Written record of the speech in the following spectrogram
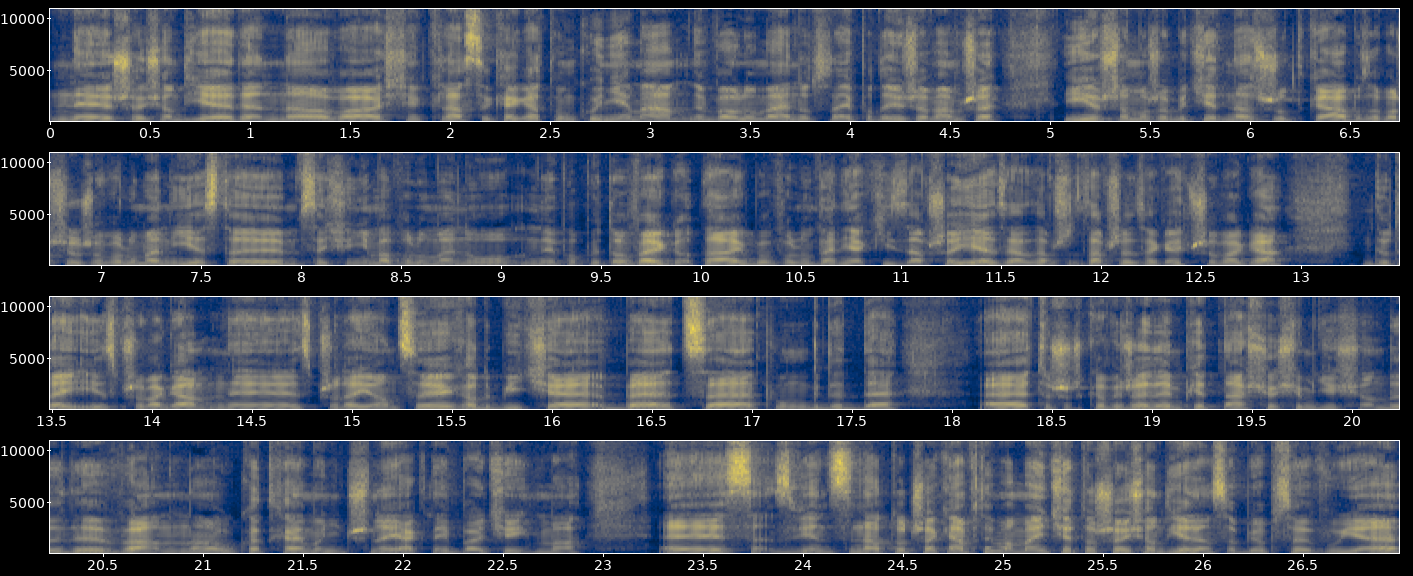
e, 61, no właśnie, klasyka gatunku, nie ma wolumenu. Tutaj podejrzewam, że jeszcze może być jedna zrzutka, bo zobaczcie, że wolumen jest, e, w sensie nie ma wolumenu e, popytowego, tak, bo wolumen jakiś zawsze jest, a zawsze, zawsze jest jakaś przewaga. Tutaj jest przewaga e, sprzedających, odbicie B, C, punkt D. Troszeczkę wyżej, 1,1582. No, układ harmoniczny jak najbardziej ma sens, więc na to czekam. W tym momencie to 61 sobie obserwuję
